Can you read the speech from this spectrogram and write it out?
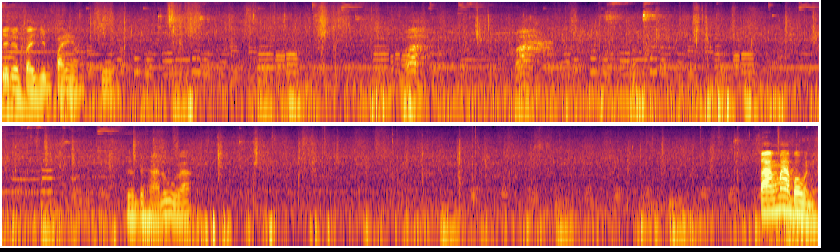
จ๊เดินไปยิ้มไปครับเจ๊มามาเดินไปหาลูกแล้วสร้างมากบ่วันนี้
